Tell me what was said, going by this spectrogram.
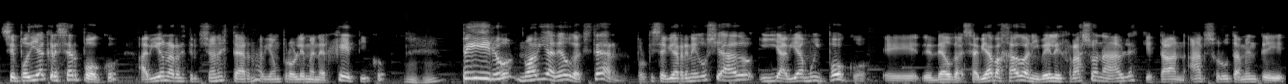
se podía crecer poco, había una restricción externa, había un problema energético, pero no había deuda externa, porque se había renegociado y había muy poco eh, de deuda. Se había bajado a niveles razonables que estaban absolutamente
